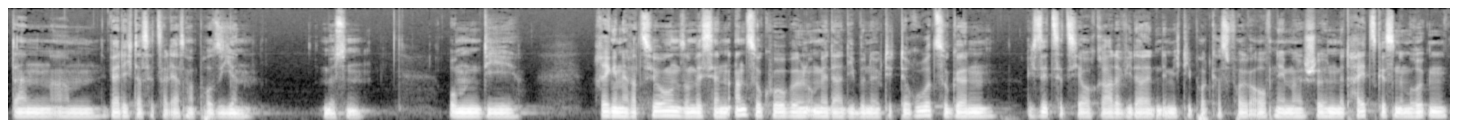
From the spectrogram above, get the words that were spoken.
dann ähm, werde ich das jetzt halt erstmal pausieren müssen, um die Regeneration so ein bisschen anzukurbeln, um mir da die benötigte Ruhe zu gönnen. Ich sitze jetzt hier auch gerade wieder, indem ich die Podcast-Folge aufnehme, schön mit Heizkissen im Rücken,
